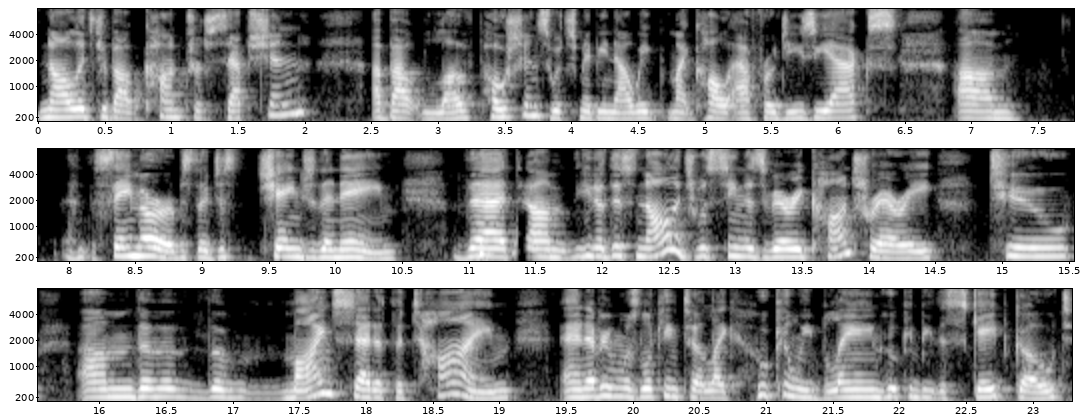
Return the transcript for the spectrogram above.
knowledge about contraception, about love potions, which maybe now we might call aphrodisiacs, um, the same herbs, they just changed the name that um, you know this knowledge was seen as very contrary to um, the the mindset at the time, and everyone was looking to like who can we blame, who can be the scapegoat.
